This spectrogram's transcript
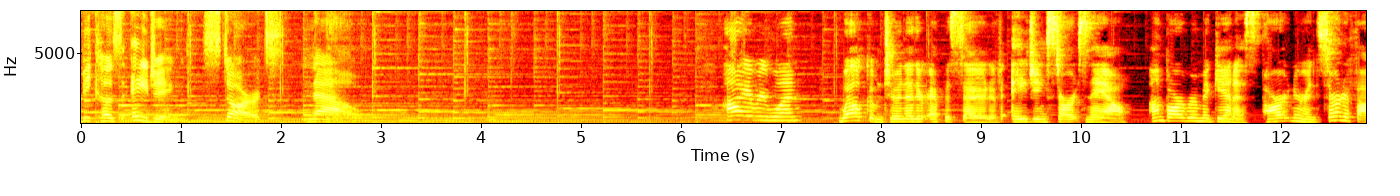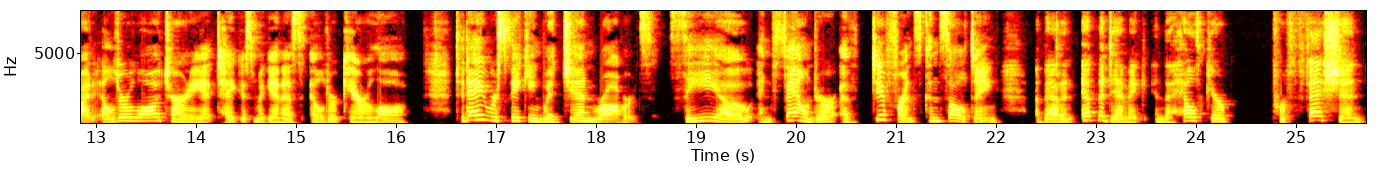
because aging starts now. Hi, everyone. Welcome to another episode of Aging Starts Now. I'm Barbara McGinnis, partner and certified elder law attorney at Takacs McGinnis Elder Care Law. Today, we're speaking with Jen Roberts, CEO and founder of Difference Consulting, about an epidemic in the healthcare profession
